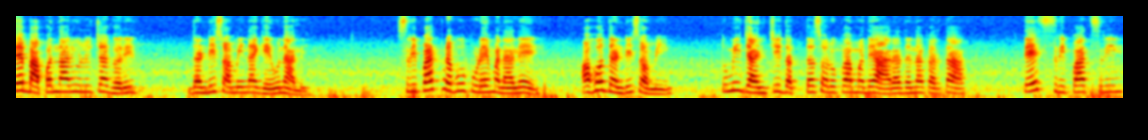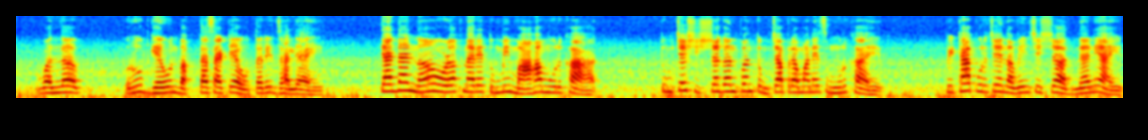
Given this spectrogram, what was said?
ते बापनारिवलीच्या घरी दंडी स्वामींना घेऊन आले. श्रीपाद प्रभू पुढे म्हणाले अहो दंडी स्वामी तुम्ही ज्यांची दत्त स्वरूपामध्ये आराधना करता तेच श्रीपाद श्री वल्लभ रूप घेऊन भक्तासाठी अवतरित झाले आहेत. त्यांना न ओळखणारे तुम्ही महामूर्ख आहात. तुमचे शिष्यगण पण तुमच्याप्रमाणेच मूर्ख आहेत. पिठापूरचे नवीन शिष्य अज्ञानी आहेत.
